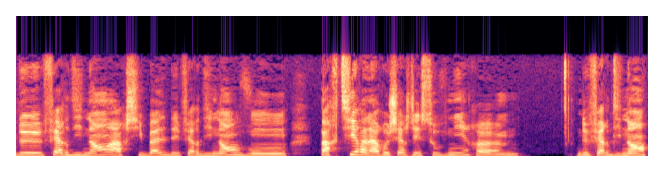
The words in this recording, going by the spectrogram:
de Ferdinand, Archibald et Ferdinand vont partir à la recherche des souvenirs euh, de Ferdinand,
